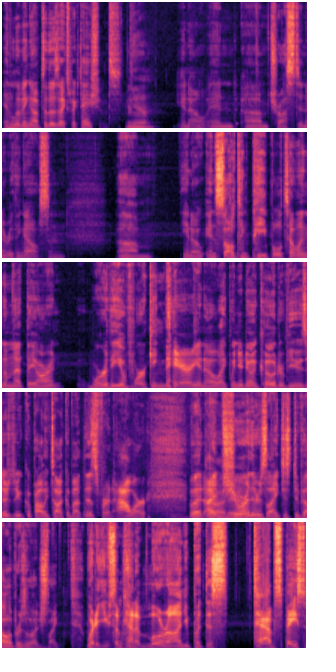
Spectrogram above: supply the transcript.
and living up to those expectations. Yeah. you know, and um, trust and everything else. And, um, you know, insulting people, telling them that they aren't worthy of working there, you know, like when you're doing code reviews, there's, you could probably talk about this for an hour, but I'm sure yeah. there's like just developers are just like, what are you, some kind of moron? You put this tab space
